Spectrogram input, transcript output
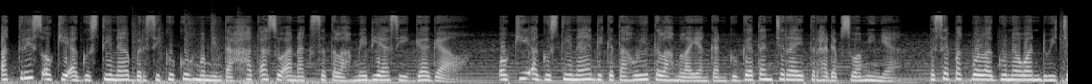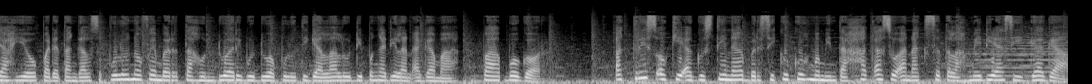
Aktris Oki Agustina bersikukuh meminta hak asuh anak setelah mediasi gagal. Oki Agustina diketahui telah melayangkan gugatan cerai terhadap suaminya, pesepak bola Gunawan Dwi Cahyo pada tanggal 10 November tahun 2023 lalu di Pengadilan Agama, Pa Bogor. Aktris Oki Agustina bersikukuh meminta hak asuh anak setelah mediasi gagal.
